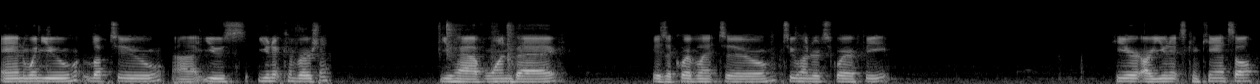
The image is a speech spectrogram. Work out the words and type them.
and when you look to uh, use unit conversion, you have one bag is equivalent to 200 square feet. Here our units can cancel.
